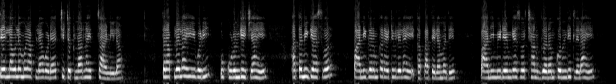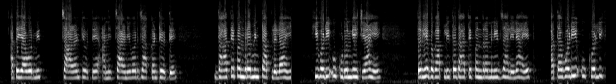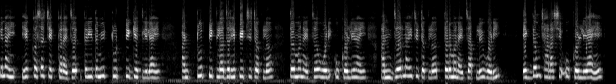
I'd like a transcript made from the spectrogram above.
तेल लावल्यामुळे आपल्या वड्या चिटकणार नाहीत चाळणीला. तर आपल्याला ही वडी उकडून घ्यायची आहे. आता मी गॅसवर पाणी गरम करायला ठेवलेलं आहे एका पातेल्यामध्ये. पाणी मिडियम गॅसवर छान गरम करून घेतलेलं आहे. आता यावर मी चाळण ठेवते आणि चाळणीवर झाकण ठेवते. दहा ते पंधरा मिनटं आपल्याला ही ही वडी उकडून घ्यायची आहे. तर हे बघा आपली इथं दहा ते पंधरा मिनिट झालेले आहेत. आता वडी उकडली की नाही हे कसं चेक करायचं? तर इथं मी टूथपिक घेतलेले आहे. आणि टूथपिकला जर हे पीठ चिटकलं तर म्हणायचं वडी उकडली नाही. आणि जर नाही चिटकलं तर म्हणायचं आपली वडी एकदम छान अशी उकडली आहे.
